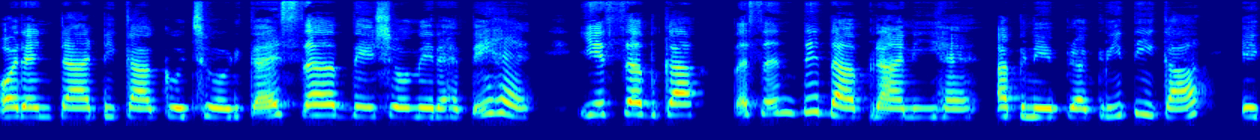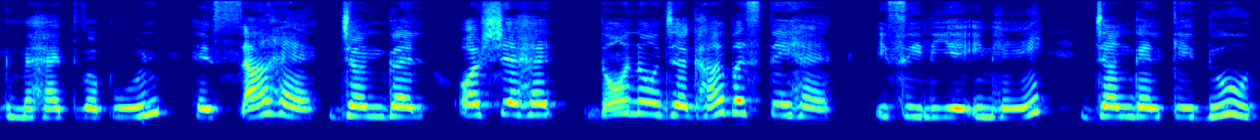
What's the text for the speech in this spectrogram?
और अंटार्कटिका को छोड़कर सब देशों में रहते हैं। ये सब का पसंदीदा प्राणी है। अपने प्रकृति का एक महत्वपूर्ण हिस्सा है। जंगल और शहर दोनों जगह बसते हैं। इसीलिए इन्हें जंगल के दूत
